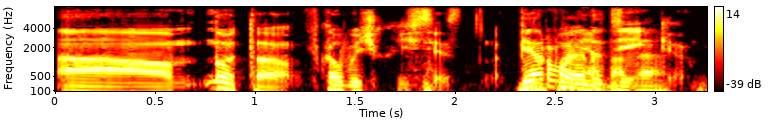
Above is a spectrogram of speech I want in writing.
А, ну, это в кавычках, естественно. Первое ну, понятно, это деньги. Да.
